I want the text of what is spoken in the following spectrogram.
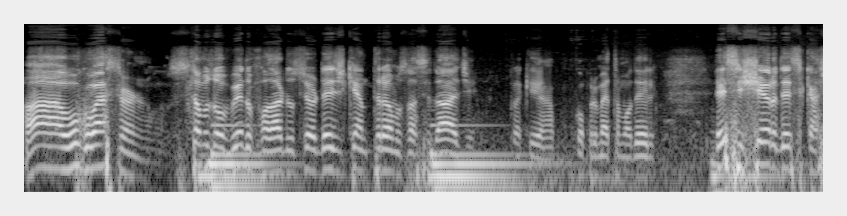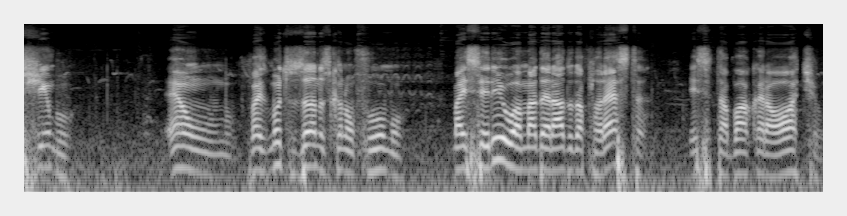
Ah, Hugo Western, Estamos ouvindo falar do senhor desde que entramos na cidade. Para que cumprimenta a mão dele. Esse cheiro desse cachimbo é um. Faz muitos anos que eu não fumo. Mas seria o amadeirado da floresta? Esse tabaco era ótimo.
